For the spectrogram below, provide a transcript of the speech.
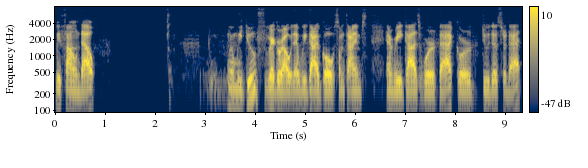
we found out when we do figure out that we got to go sometimes and read God's word back or do this or that,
